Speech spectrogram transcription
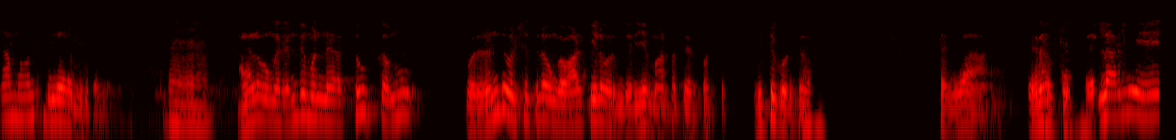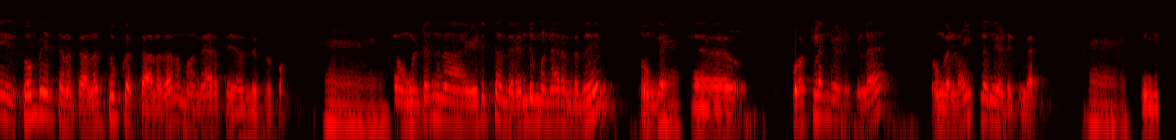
நம்ம வந்து முன்னேற முடியாது. அதனால உங்க ரெண்டு மணி நேரம் தூக்கம் ஒரு ரெண்டு வருஷத்துல உங்க வாழ்க்கையில ஒரு பெரிய மாற்றத்தை ஏற்படுத்தும். விட்டு கொடுத்தது சரிங்களா? ஏன்னா எல்லாருமே சோம்பேறித்தனத்தால தூக்கத்தால தான் நம்ம நேரத்தை இழந்துட்டு இருக்கோம். உங்கள்ட்ட இருந்து நான் எடுத்த அந்த ரெண்டு மணி நேரம்ன்றது உங்க ஒர்க்ல இருந்து எடுக்கல உங்க லைஃப்ல இருந்து எடுக்கல. நீங்க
